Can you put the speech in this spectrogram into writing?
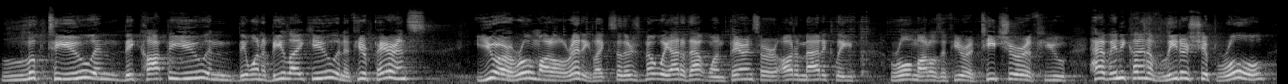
look to you and they copy you and they want to be like you. And if you're parents, you are a role model already. Like, so there's no way out of that one. Parents are automatically role models. If you're a teacher, if you have any kind of leadership role,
